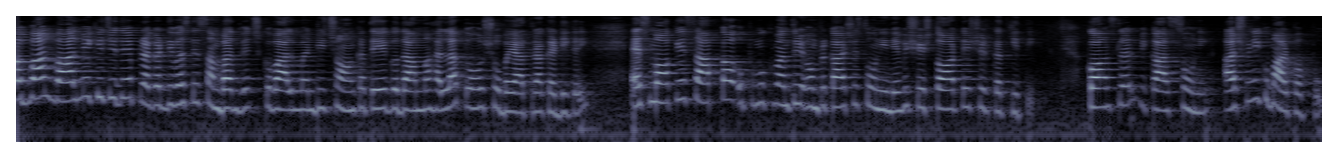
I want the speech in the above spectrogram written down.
ਭਗਵਾਨ ਵਾਲਮੀਕੀ ਜੀ ਦੇ ਪ੍ਰਗਟ ਦਿਵਸ ਦੇ ਸੰਬੰਧ ਵਿੱਚ ਕਵਾਲ ਮੰਡੀ ਚੌਂਕ ਅਤੇ ਗੋਦਾਮ ਮਹੱਲਾ ਤੋਂ ਸ਼ੋਭਾ ਯਾਤਰਾ ਕੱਢੀ ਗਈ। ਇਸ ਮੌਕੇ ਸਾਬਕਾ ਉਪ ਮੁੱਖ ਮੰਤਰੀ ਓਮ ਪ੍ਰਕਾਸ਼ ਸੋਨੀ ਨੇ ਵਿਸ਼ੇਸ਼ ਤੌਰ ਤੇ ਸ਼ਿਰਕਤ ਕੀਤੀ। ਕੌਂਸਲਰ ਵਿਕਾਸ ਸੋਨੀ, ਅਸ਼ਵਨੀ ਕੁਮਾਰ ਪੱਪੂ,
